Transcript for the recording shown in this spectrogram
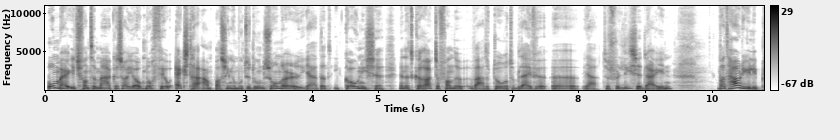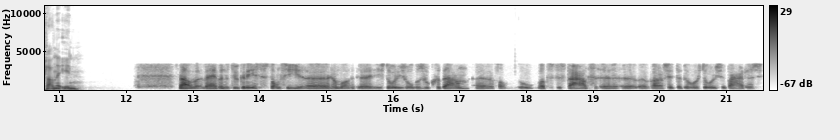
om er iets van te maken, zou je ook nog veel extra aanpassingen moeten doen. Zonder ja, dat iconische en het karakter van de watertoren te blijven ja, te verliezen daarin. Wat houden jullie plannen in? Nou, we, hebben natuurlijk in eerste instantie uh, helemaal uh, historisch onderzoek gedaan uh, van hoe, wat is de staat, waar zitten de historische waardes.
